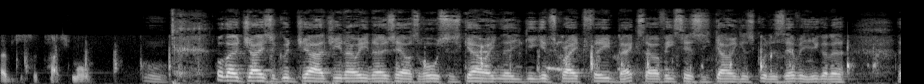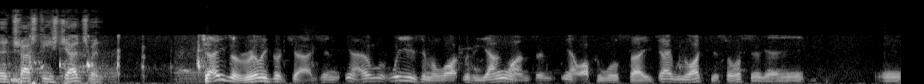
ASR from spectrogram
over just a touch more. Hmm. Although Jay's a good judge, you know, he knows how his horse is going. He gives great feedback. So if he says he's going as good as ever, you've got to uh, trust his judgment. Jay's a really good judge, and you know we use him a lot with the young ones, and you know often we'll say, Jay, we like this horse, and go, yeah, yeah,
